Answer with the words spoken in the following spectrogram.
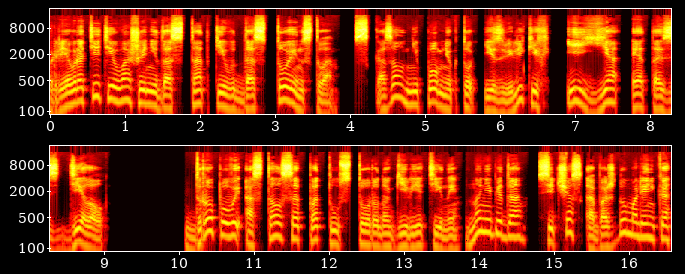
«Превратите ваши недостатки в достоинство», сказал не помню кто из великих, и я это сделал. Дроп, увы, остался по ту сторону гильотины, но не беда, сейчас обожду маленько,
